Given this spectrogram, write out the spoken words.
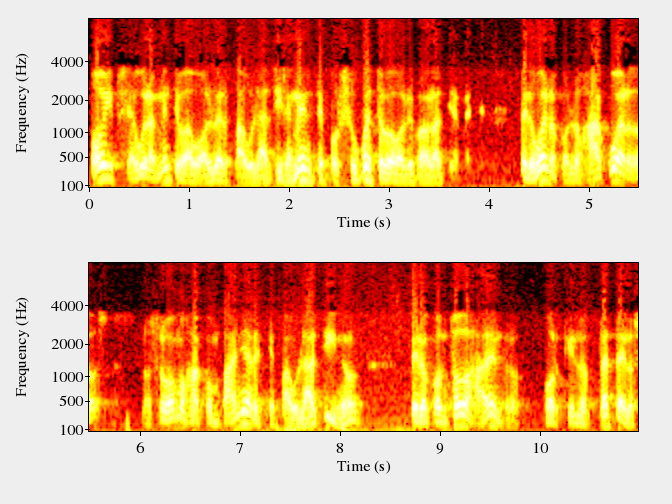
Hoy seguramente va a volver paulatinamente, por supuesto que va a volver paulatinamente. Pero bueno, con los acuerdos, nosotros vamos a acompañar este paulatino, pero con todos adentro, porque los plata de los,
